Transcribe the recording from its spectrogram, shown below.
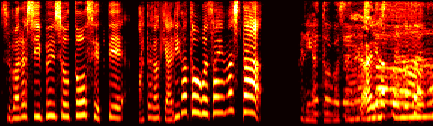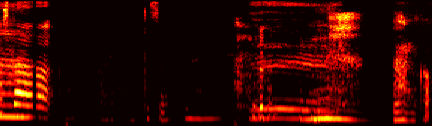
素晴らしい文章と設定、後書きありがとうございました。ありがとうございました。ありがとうございました。あれ、ほんとそう。なんか。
